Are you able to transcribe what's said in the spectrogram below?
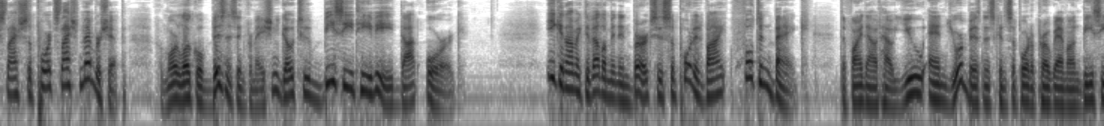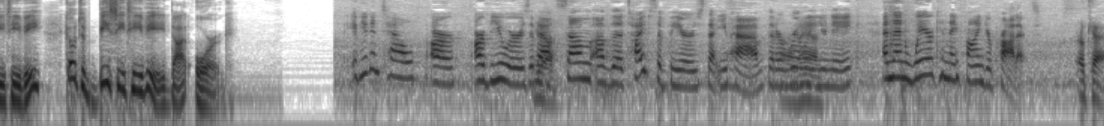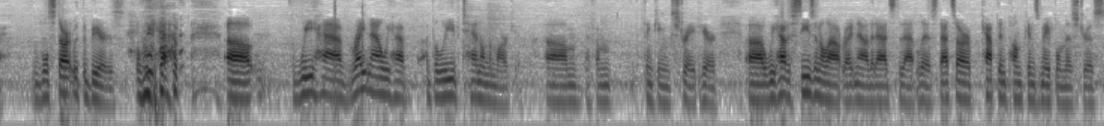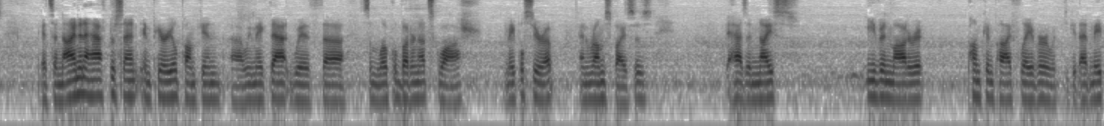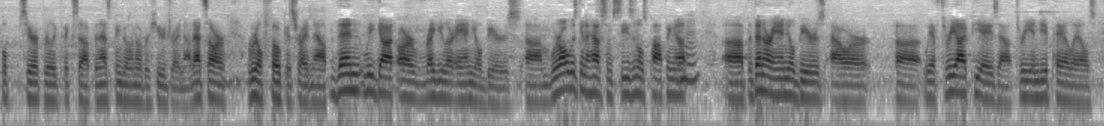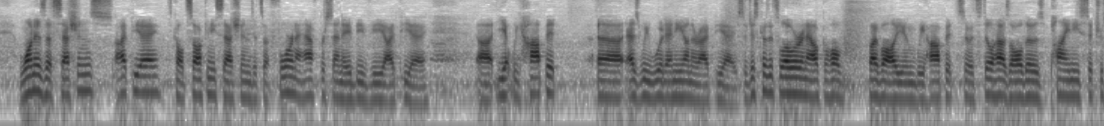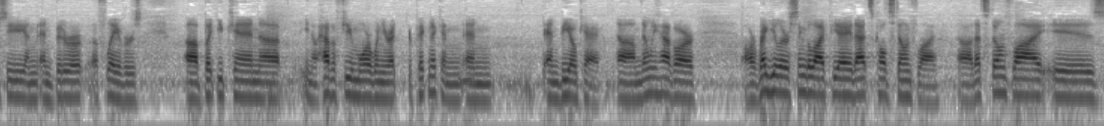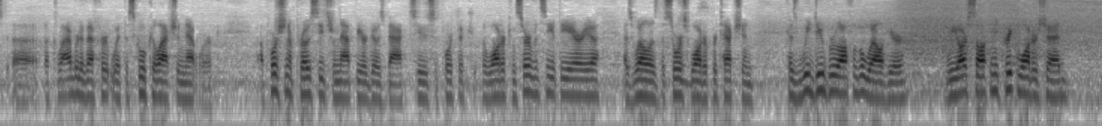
slash support slash membership. For more local business information, go to bctv.org. Economic development in Berks is supported by Fulton Bank. To find out how you and your business can support a program on BCTV, go to bctv.org. If you can tell our our viewers about Yeah. some of the types of beers that you have that are Oh, really man. unique, and then where can they find your product? Okay, we'll start with the beers. We have, uh, we have right now we have I believe 10 on the market. Um, if I'm thinking straight here, uh, we have a seasonal out right now that adds to that list. That's our Captain Pumpkin's Maple Mistress. It's a nine and a half percent imperial pumpkin. Uh, we make that with uh, some local butternut squash, maple syrup, and rum spices. It has a nice, even moderate pumpkin pie flavor. With, you get that maple syrup really picks up, and that's been going over huge right now. That's our real focus right now. Then we got our regular annual beers. Um, we're always going to have some seasonals popping up, uh, but then our annual beers, our uh, we have three IPAs out, three India Pale Ales. One is a Sessions IPA. It's called Saucony Sessions. It's a four and a half percent ABV IPA. Uh, yet we hop it uh, as we would any other IPA. So just because it's lower in alcohol by volume, we hop it so it still has all those piney, citrusy, and, and bitter uh, flavors. Uh, but you can, uh, you know, have a few more when you're at your picnic and and and be okay. Um, then we have our our regular single IPA. That's called Stonefly. Uh, that Stonefly is uh, a collaborative effort with the Schuylkill Action Network. A portion of proceeds from that beer goes back to support the, the water conservancy at the area, as well as the source water protection, because we do brew off of a well here. We are Saucony Creek watershed,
